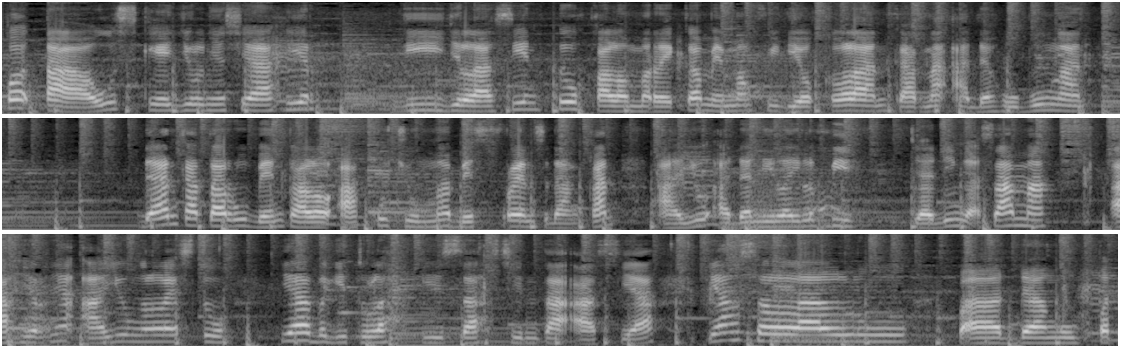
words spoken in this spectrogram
kok tahu schedule-nya Syahir? Dijelasin tuh kalau mereka memang video callan karena ada hubungan. Dan kata Ruben kalau aku cuma best friend sedangkan Ayu ada nilai lebih. Jadi nggak sama. Akhirnya Ayu ngeles tuh Ya begitulah kisah cinta Asia yang selalu pada ngumpet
